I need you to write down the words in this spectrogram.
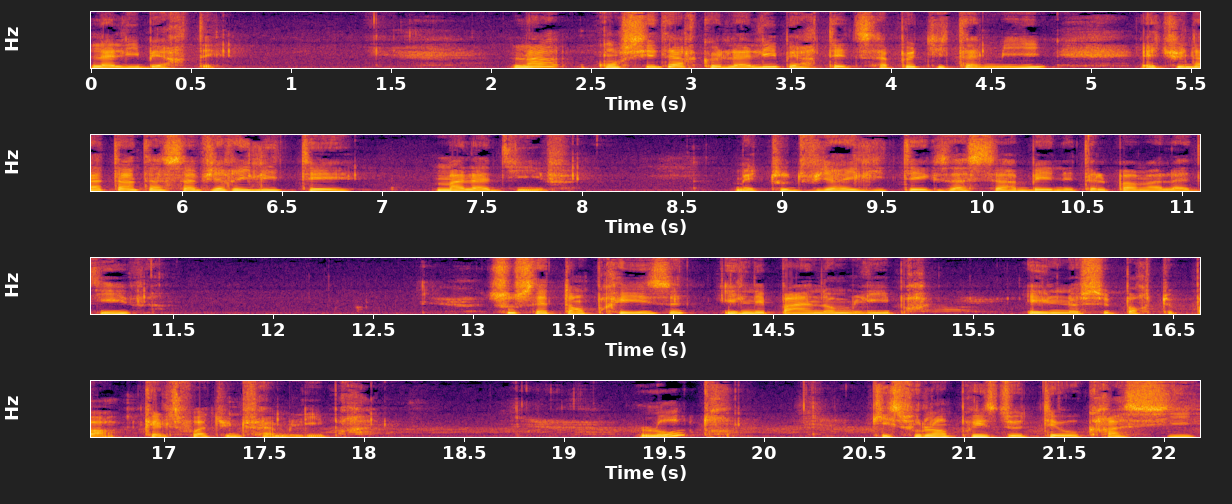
La liberté. L'un considère que la liberté de sa petite amie est une atteinte à sa virilité maladive. Mais toute virilité exacerbée n'est-elle pas maladive? Sous cette emprise, il n'est pas un homme libre, et il ne supporte pas qu'elle soit une femme libre. L'autre, qui sous l'emprise de théocratie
